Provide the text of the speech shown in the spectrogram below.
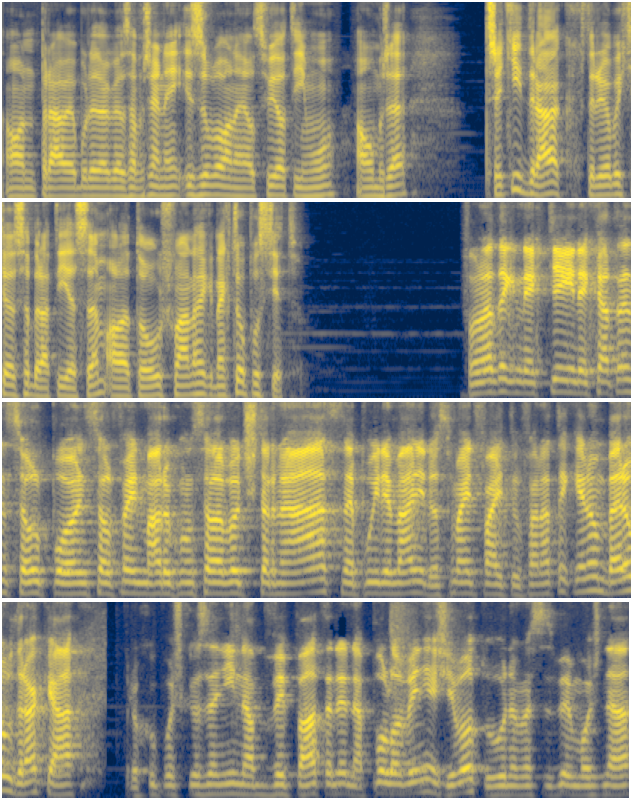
a on právě bude takhle zavřený, izolovaný od svého týmu a umře. Třetí drak, který bych chtěl sebrat TSM, ale to už Fnatic nechtěl pustit. Fnatic nechtějí nechat ten soul point, Soulmate má dokonce level 14, nepůjde ani do smite fightu. Fnatic jenom berou draka, trochu poškození na Vipa, tedy na polovině životu, Nemesis by možná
